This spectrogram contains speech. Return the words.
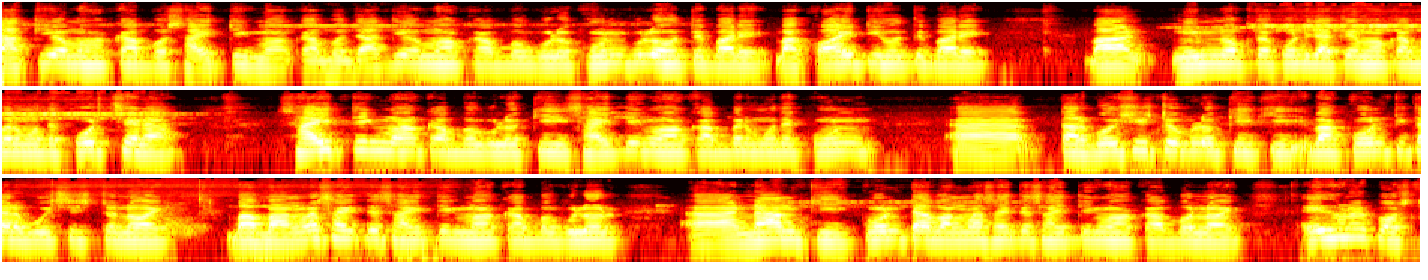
জাতীয় মহাকাব্য, সাহিত্যিক মহাকাব্য, জাতীয় মহাকাব্যগুলো কোনগুলো হতে পারে বা কয়টি হতে পারে বা নিম্নোক্ত কোনটি জাতীয় মহাকাব্যের মধ্যে পড়ছে না, সাহিত্যিক মহাকাব্যগুলো কি, সাহিত্যিক মহাকাব্যের মধ্যে কোন তার বৈশিষ্ট্যগুলো কি কি বা কোনটি তার বৈশিষ্ট্য নয় বা বাংলা সাহিত্যে সাহিত্যিক মহাকাব্যগুলোর নাম কি, কোনটা বাংলা সাহিত্যে সাহিত্যিক মহাকাব্য নয়, এই ধরনের প্রশ্ন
